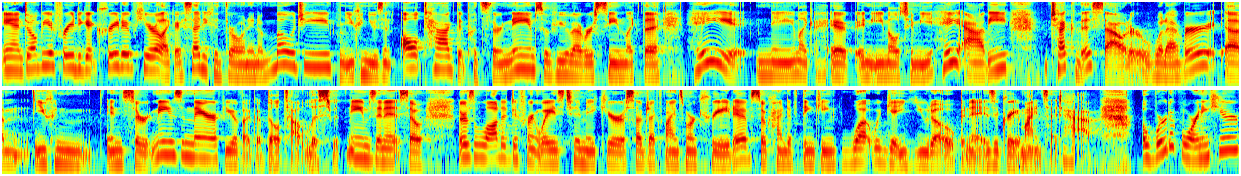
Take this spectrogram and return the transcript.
And don't be afraid to get creative here. Like I said, you can throw in an emoji. You can use an alt tag that puts their name. So if you've ever seen like the hey name, like an email to me, hey Abby, check this out or whatever. Um, you can insert names in there if you have like a built out list with names in it. So there's a lot of different ways to make your subject lines more creative. So kind of thinking what would get you to open it is a great mindset to have. A word of warning here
